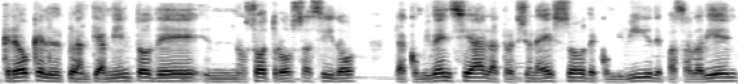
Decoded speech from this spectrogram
Creo que el planteamiento de nosotros ha sido la convivencia, la atracción a eso, de convivir, de pasarla bien.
